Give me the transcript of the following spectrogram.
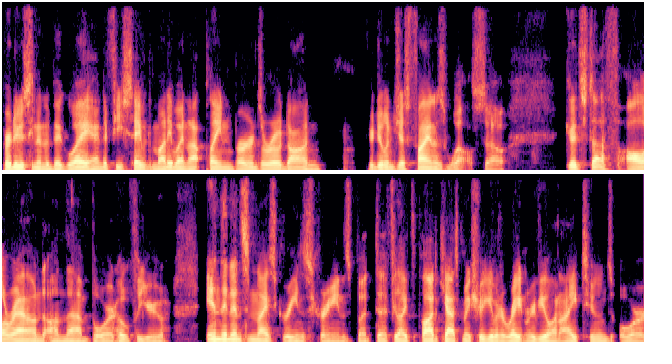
producing in a big way. And if you saved money by not playing Burnes or Rodon, you're doing just fine as well. So good stuff all around on that board. Hopefully you're ending in some nice green screens. But uh, if you like the podcast, make sure you give it a rate and review on iTunes or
